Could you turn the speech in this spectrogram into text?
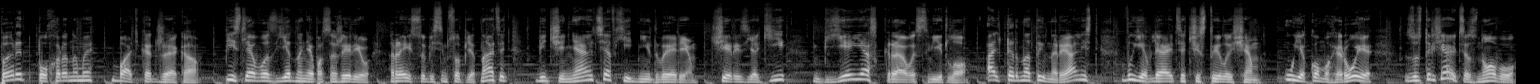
перед похоронами батька Джека. Після воз'єднання пасажирів рейсу 815 відчиняються вхідні двері, через які б'є яскраве світло. Альтернативна реальність виявляється чистилищем, у якому герої зустрічаються знову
